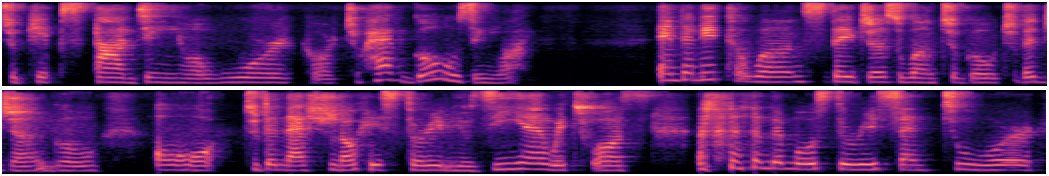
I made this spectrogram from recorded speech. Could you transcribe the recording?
to keep studying or work or to have goals in life. And the little ones, they just want to go to the jungle or to the National History Museum, which was the most recent tour,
